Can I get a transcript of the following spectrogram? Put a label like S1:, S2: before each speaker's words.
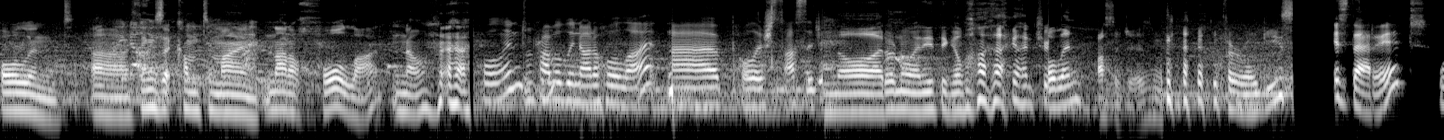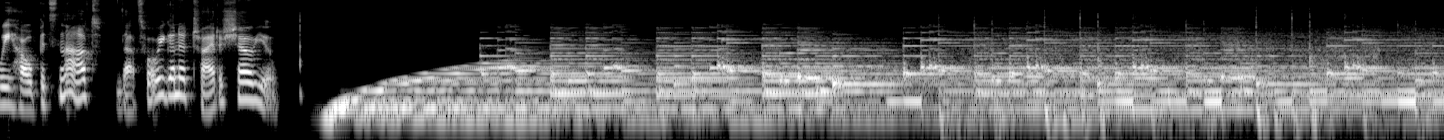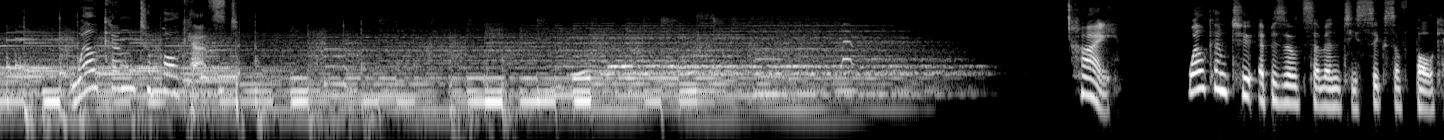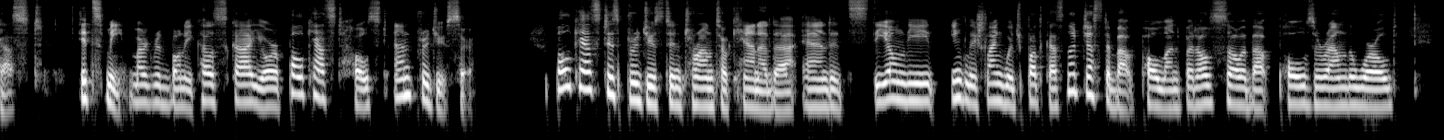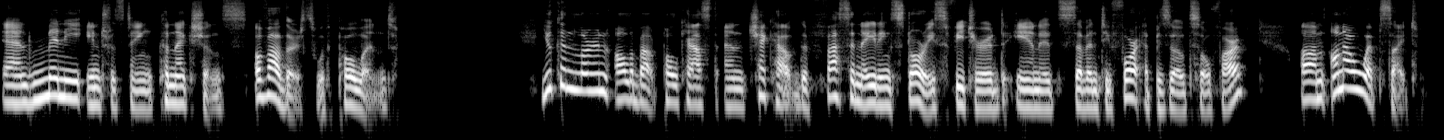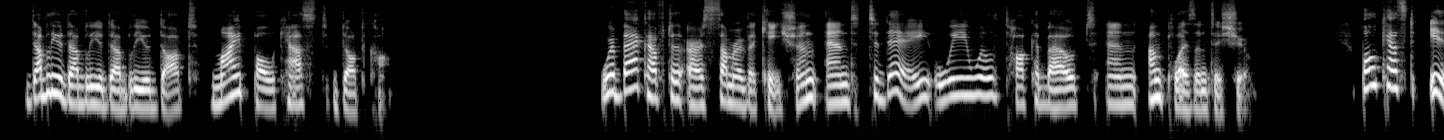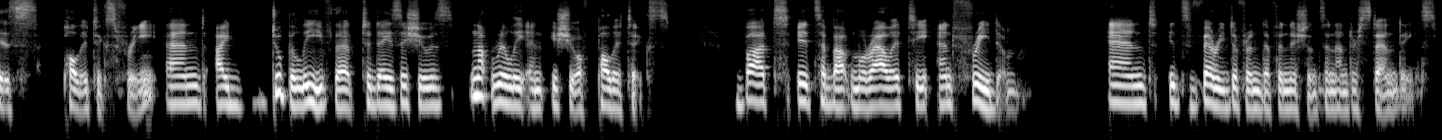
S1: Poland. Uh, things that come to mind, not a whole lot, no.
S2: Poland, mm-hmm. probably not a whole lot. Uh, Polish sausage.
S3: No, I don't know anything about that country.
S4: Poland, sausages,
S3: pierogies.
S5: Is that it? We hope it's not. That's what we're going to try to show you.
S6: Welcome to Polcast. Hi, welcome to episode 76 of Polcast. It's me, Margaret Bonikowska, your Polcast host and producer. Polcast is produced in Toronto, Canada, and it's the only English language podcast not just about Poland, but also about Poles around the world and many interesting connections of others with Poland. You can learn all about Polcast and check out the fascinating stories featured in its 74 episodes so far um, on our website, www.mypolcast.com. We're back after our summer vacation, and today we will talk about an unpleasant issue. Polcast is politics free. And I do believe that today's issue is not really an issue of politics, but it's about morality and freedom. And it's very different definitions and understandings.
